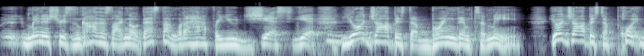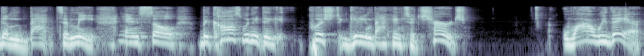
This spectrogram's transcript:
ministries. And God is like, no, that's not what I have for you just yet. Mm-hmm. Your job is to bring them to me. Your job is to point them back to me. Mm-hmm. And so because we need to push getting back into church, why are we there?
